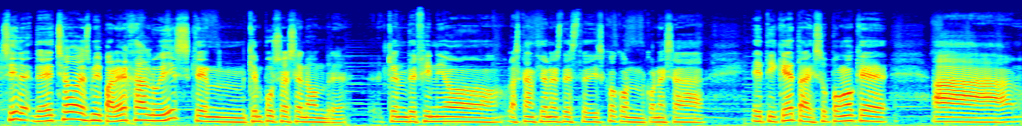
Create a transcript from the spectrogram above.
Sí, de, de hecho es mi pareja, Luis, quien, quien puso ese nombre, quien definió las canciones de este disco con, esa etiqueta y supongo que ah,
